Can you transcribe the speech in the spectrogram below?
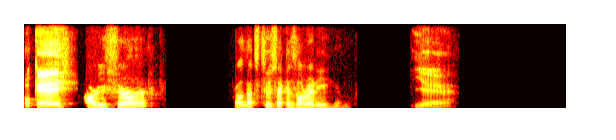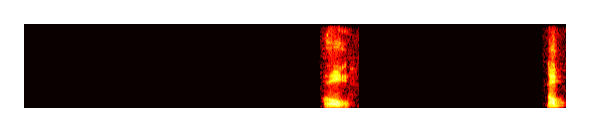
Okay. Are you sure? Well, that's two seconds already. Yeah. Oh. Nope.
